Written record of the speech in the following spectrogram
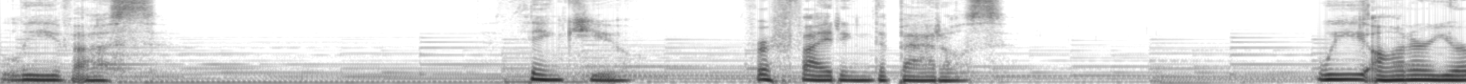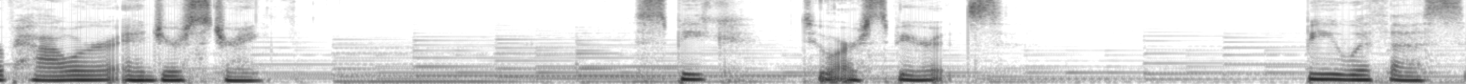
leave us. Thank you for fighting the battles. We honor your power and your strength. Speak to our spirits. Be with us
